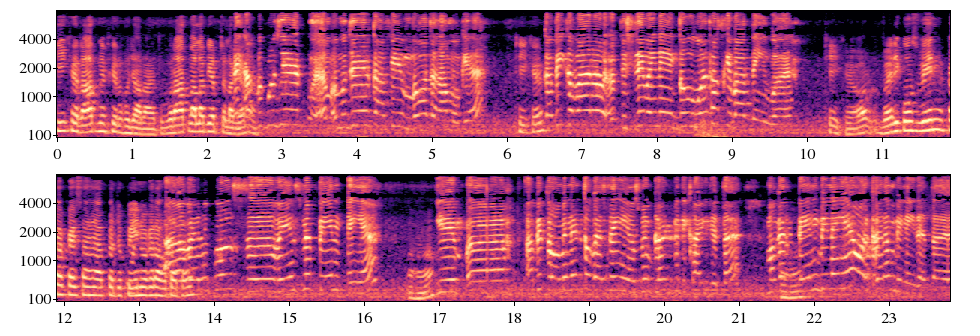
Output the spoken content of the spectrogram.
ठीक है रात में फिर हो जा रहा है तो वो रात वाला भी अब चला गया अब मुझे मुझे काफ़ी बहुत आराम हो गया है। ठीक है। कभी कभार पिछले महीने एक दो हुआ था उसके बाद नहीं हुआ है। ठीक है और वेरिकोस वेन का कैसा है आपका जो पेन वगैरह होता था? वेरिकोस वेन्स में पेन नहीं है। हाँ। ये अ, अभी प्रोमिनेंट तो वैसे ही है उसमें ब्लड भी दिखाई देता है मगर हाँ। पेन भी नहीं है नहीं रहता है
